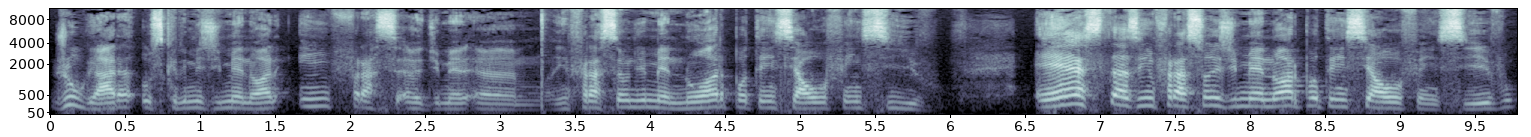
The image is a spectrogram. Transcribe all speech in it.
julgar os crimes de menor infração de, uh, infração de menor potencial ofensivo. Estas infrações de menor potencial ofensivo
